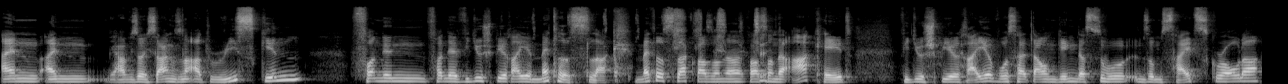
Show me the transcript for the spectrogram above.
ein, ein, ja, wie soll ich sagen, so eine Art Reskin von den, von der Videospielreihe Metal Slug. Metal Slug war so eine, war so eine Arcade Videospielreihe, wo es halt darum ging, dass du in so einem Side-Scroller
